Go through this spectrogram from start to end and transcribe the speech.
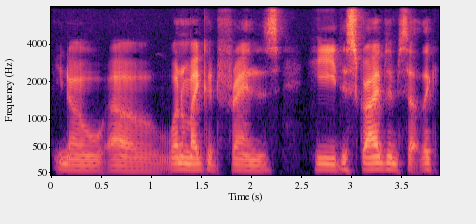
you know, uh, one of my good friends, he describes himself like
